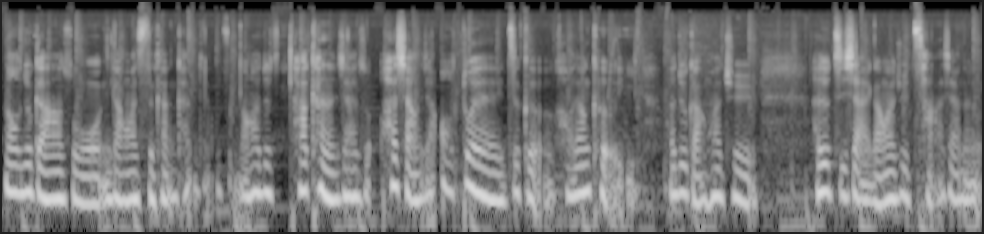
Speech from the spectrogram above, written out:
然后我就跟他说：“你赶快试看看这样子。”然后他就他看了一下说：“他想一下，哦，对，这个好像可以。”他就赶快去，他就记下来，赶快去查一下那个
